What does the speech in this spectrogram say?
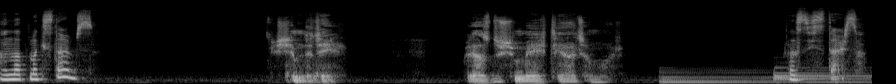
Anlatmak ister misin? Şimdi değil. Biraz düşünmeye ihtiyacım var. Nasıl istersen.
